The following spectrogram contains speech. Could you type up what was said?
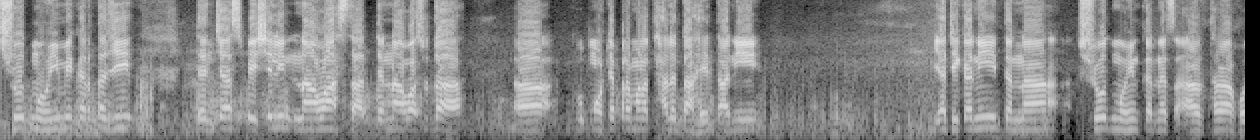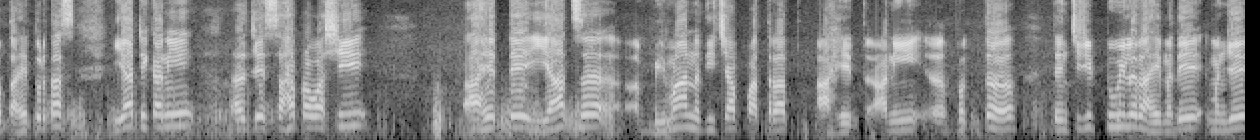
शोध मोहिमेकरता जी त्यांच्या स्पेशली नावं असतात त्या नावासुद्धा खूप मोठ्या प्रमाणात हालत आहेत आणि या ठिकाणी त्यांना शोध मोहीम करण्याचा अडथळा होत आहे. तुर्तास या ठिकाणी जे सहा प्रवासी आहेत ते याच भीमा नदीच्या पात्रात आहेत. आणि फक्त त्यांची जी टू व्हीलर आहे मध्ये म्हणजे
